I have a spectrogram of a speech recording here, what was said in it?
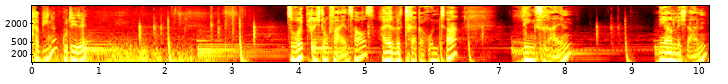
Kabine, gute Idee. zurück Richtung Vereinshaus, halbe Treppe runter, links rein, Neonlicht an.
